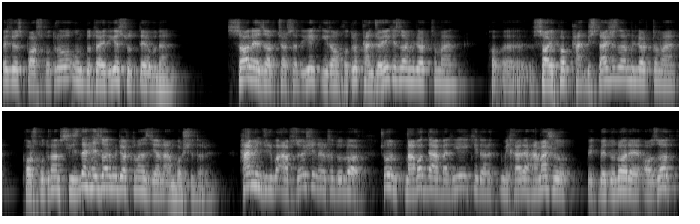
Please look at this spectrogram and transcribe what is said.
به جز پارس خودرو اون دو تای دیگه سودده بودن. سال 1401 ایران خودرو 51 هزار میلیارد تومن سایپا 28 هزار میلیارد تومن پارس خودرو هم 13 هزار میلیارد تومن زیان انباشته داره. همینجوری با افزایش نرخ دلار چون مواد اولیه‌ای که داره می‌خره همشو به دلار آزاد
